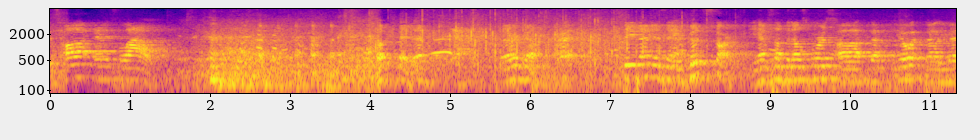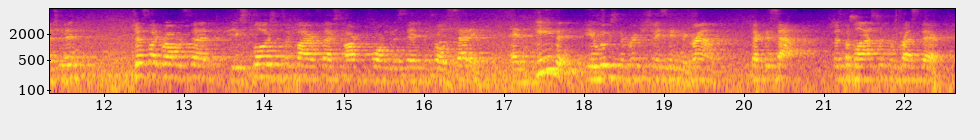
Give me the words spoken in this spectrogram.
It's loud. Okay, that's, yeah, there we go. All right. Steve, that is a good start. You have something else for us? Uh, that, you know what? Now you mentioned it. Just like Robert said, the explosions and fire effects are performed in a safe controlled setting. And even the illusion of ricochets hitting the ground. Check this out. Just a blast of compressed air.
